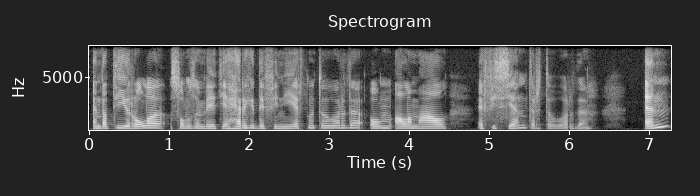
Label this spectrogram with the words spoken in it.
En dat die rollen soms een beetje hergedefinieerd moeten worden om allemaal efficiënter te worden. En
